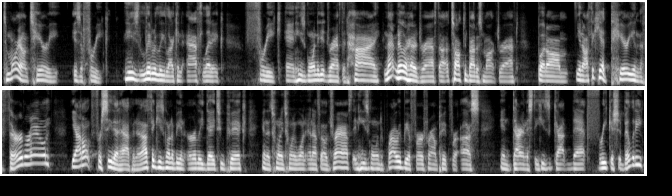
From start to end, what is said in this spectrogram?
Tamorrion Terry is a freak. He's literally like an athletic freak, and he's going to get drafted high. Matt Miller had a draft. I talked about his mock draft, but um, you know, I think he had Terry in the third round. Yeah, I don't foresee that happening. I think he's going to be an early day two pick in the 2021 NFL draft, and he's going to probably be a first round pick for us in Dynasty. He's got that freakish ability,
